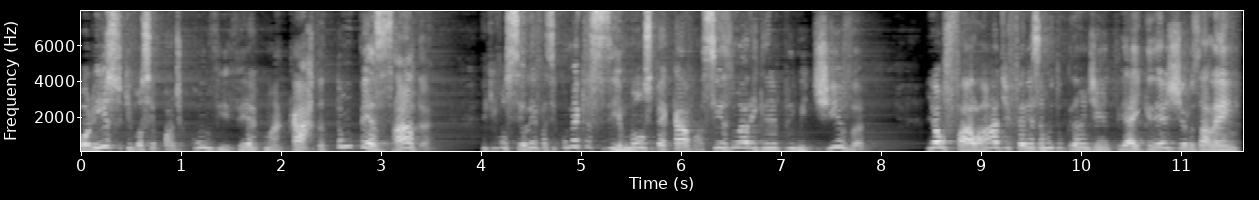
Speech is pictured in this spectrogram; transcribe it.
Por isso que você pode conviver com uma carta tão pesada e que você lê e fala assim, como é que esses irmãos pecavam assim? Eles não eram igreja primitiva? E eu falo, há uma diferença muito grande entre a igreja de Jerusalém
